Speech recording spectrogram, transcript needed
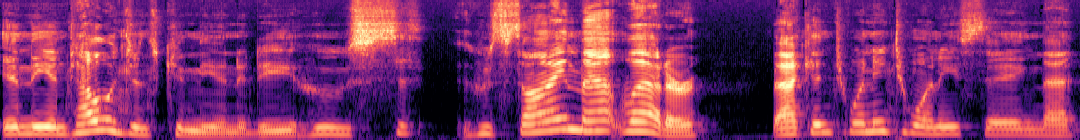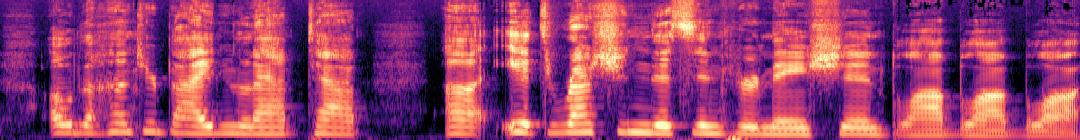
in the intelligence community who, who signed that letter back in 2020 saying that, oh, the Hunter Biden laptop, uh, it's Russian disinformation, blah, blah, blah.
